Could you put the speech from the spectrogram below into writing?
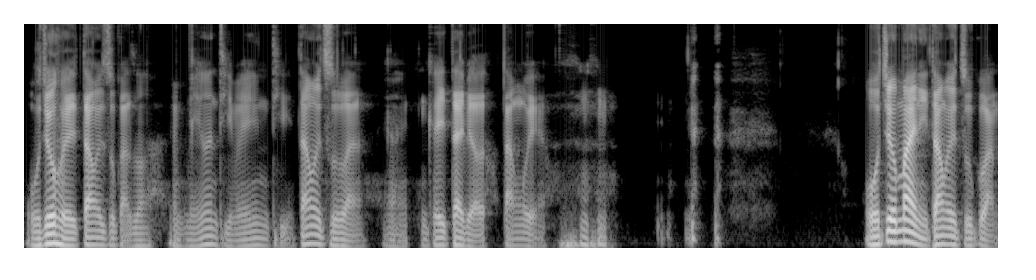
我就回单位主管说：“没问题，没问题，单位主管，你可以代表单位。”我就卖你单位主管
